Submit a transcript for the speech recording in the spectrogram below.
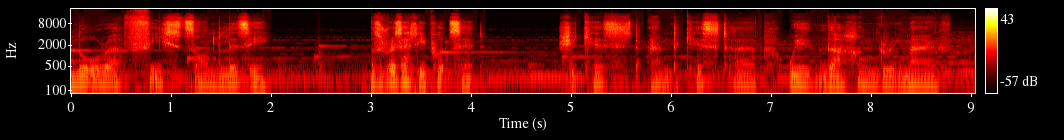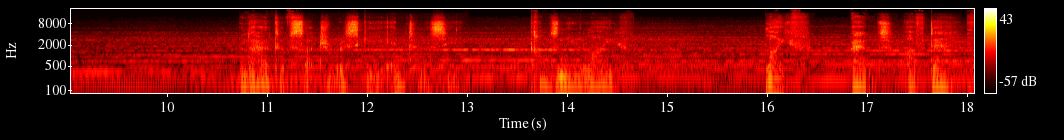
Laura feasts on Lizzie. As Rossetti puts it, she kissed and kissed her with the hungry mouth. And out of such risky intimacy comes new life. Life out of death.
